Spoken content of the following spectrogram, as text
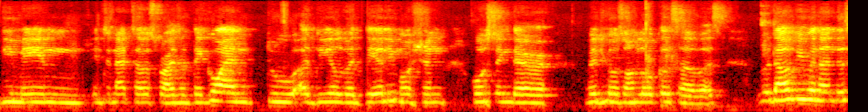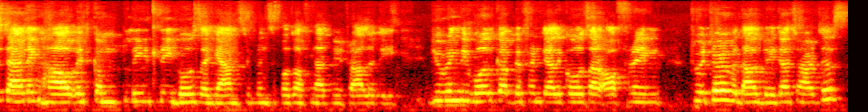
the main internet service provider, they go and do a deal with Dailymotion hosting their videos on local servers without even understanding how it completely goes against the principles of net neutrality. During the World Cup, different telecos are offering Twitter without data charges,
